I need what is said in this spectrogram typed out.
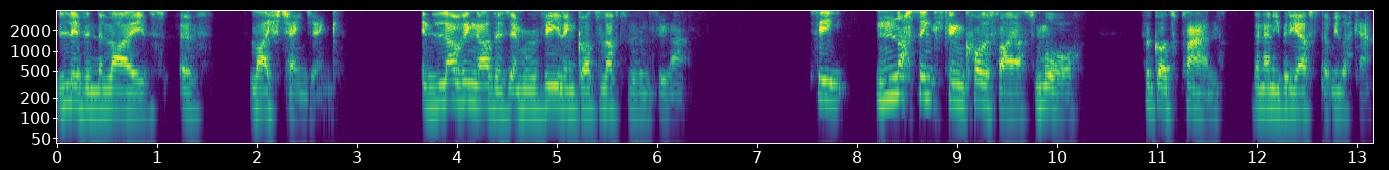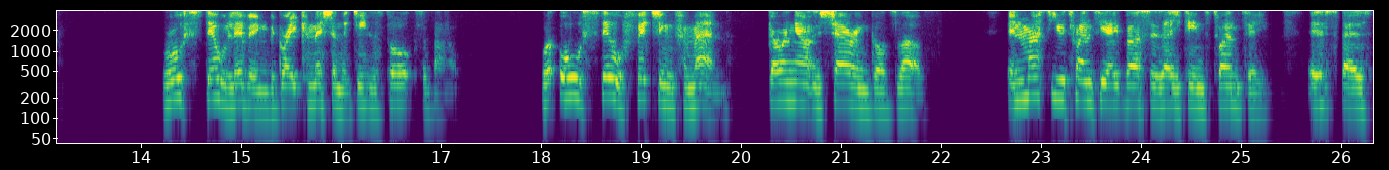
live in the lives of life changing, in loving others and revealing God's love to them through that. See, nothing can qualify us more for God's plan than anybody else that we look at. We're all still living the Great Commission that Jesus talks about. We're all still fishing for men, going out and sharing God's love. In Matthew 28, verses 18 to 20, it says,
